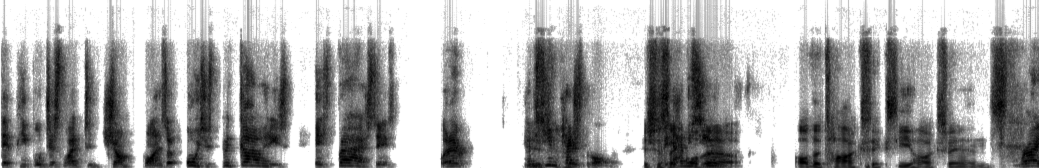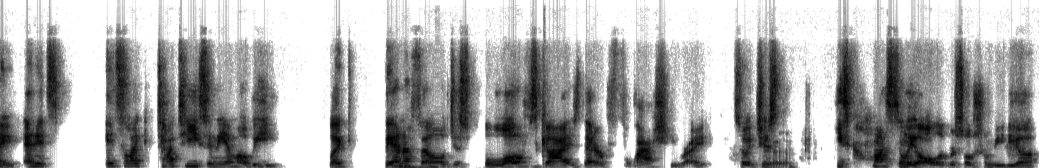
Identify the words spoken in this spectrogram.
that people just like to jump on. It's like, oh, he's just big guy, and he's he's fast, and he's whatever. Have you seen him catch the ball? It's just like, like all the all the toxic Seahawks fans. Right. And it's it's like Tatis in the MLB. Like the NFL mm-hmm. just loves guys that are flashy, right? So it just yeah. he's constantly all over social media.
